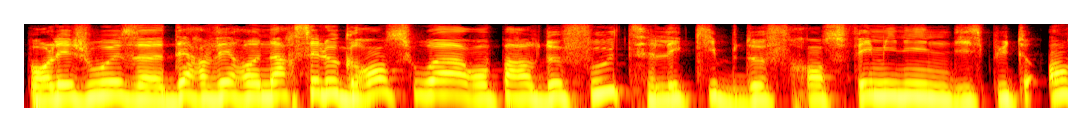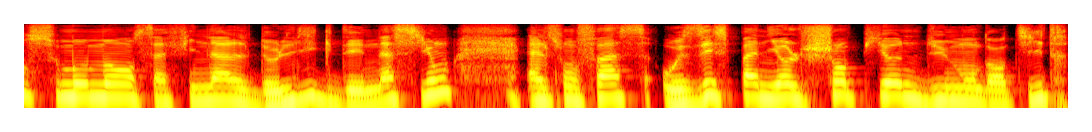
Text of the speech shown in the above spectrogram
Pour les joueuses d'Hervé Renard, c'est le grand soir, on parle de foot. L'équipe de France féminine dispute en ce moment sa finale de Ligue des Nations. Elles sont face aux Espagnols du monde en titre.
